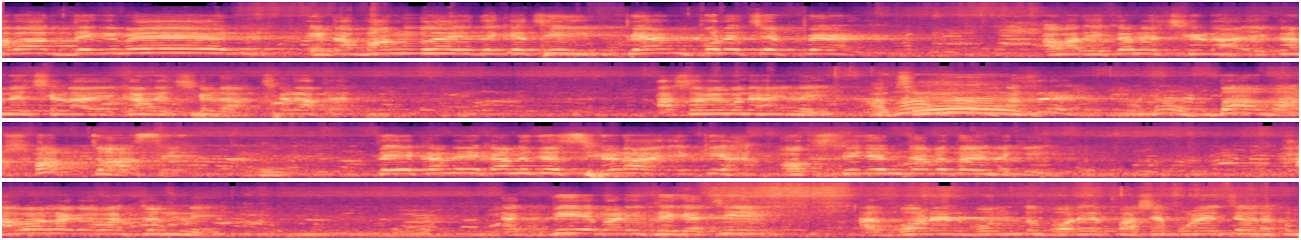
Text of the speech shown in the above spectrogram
আবার দেখবেন এটা বাংলায় দেখেছি প্যান্ট পরেছে প্যান্ট। আবার এখানে ছেঁড়া এখানে ছেঁড়া এখানে ছেঁড়া ছেঁড়া প্যান্ট আসামে মনে হয় নাই? আছে। বাবা সব তো আছে। তো এখানে এখানে যে ছেঁড়া এ কি অক্সিজেন যাবে তাই নাকি? হাওয়া লাগাবার জন্যে। এক বিয়ে বাড়িতে গেছি আর বরের বন্ধু বরের পাশে পড়েছে ওরকম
